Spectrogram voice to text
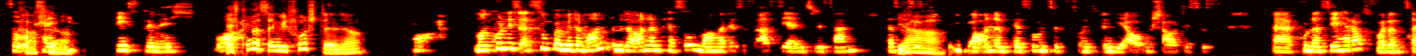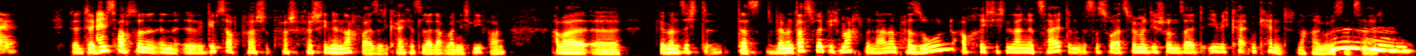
So, Krass, okay, ja. das bin ich. Boah. Ja, ich kann mir das irgendwie vorstellen, ja. Man kann das auch super mit, einem, mit einer anderen Person machen. Das ist auch sehr interessant, dass man Ja. sich über einer anderen Person sitzt und in die Augen schaut. Das ist, äh, kann auch sehr herausfordernd sein. Da, da gibt es auch so ein, äh, gibt's auch paar, paar verschiedene Nachweise, die kann ich jetzt leider aber nicht liefern. Aber äh, wenn man sich das, wenn man das wirklich macht mit einer anderen Person, auch richtig eine lange Zeit, dann ist es so, als wenn man die schon seit Ewigkeiten kennt, nach einer gewissen Zeit. Hm.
